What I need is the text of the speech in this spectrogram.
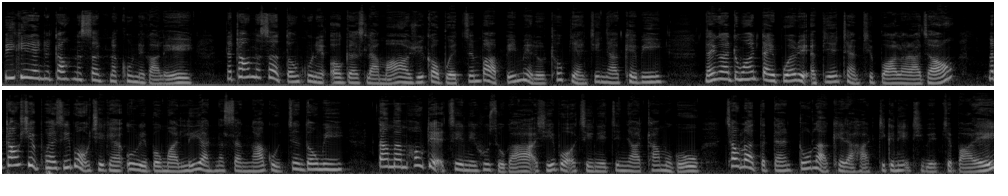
ပြီးခဲ့တဲ့2022ခုနှစ်ကလည်း2023ခုနှစ်ဩဂတ်လမှာရွေးကောက်ပွဲကျင်းပပေးမယ်လို့ထုတ်ပြန်ကြေညာခဲ့ပြီးနိုင်ငံတော်ဝန်တိုက်ပွဲတွေအပြင်းထန်ဖြစ်ပွားလာတာကြောင့်2008ဖွဲ့စည်းပုံအခြေခံဥပဒေပုံမှန်425ကိုကျင့်သုံးပြီး တာမန်မဟုတ်တဲ့အခြေအနေဟုဆိုကအရေးပေါ်အခြေအနေကြီးညာထားမှုကို6လတက်တန်းတိုးလာခဲ့တာဟာဒီကနေ့အထိပဲဖြစ်ပါတယ်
